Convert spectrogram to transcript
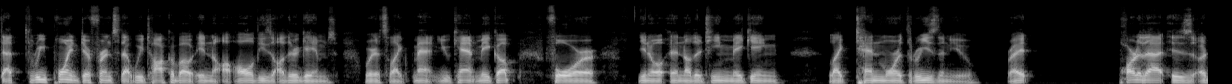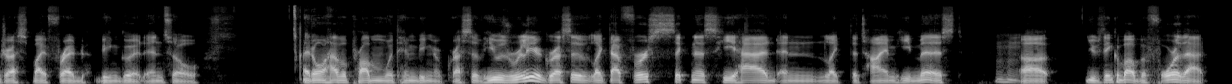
that three point difference that we talk about in all these other games where it's like man you can't make up for you know another team making like 10 more threes than you right? Part of that is addressed by fred being good. And so i don't have a problem with him being aggressive he was really aggressive like that first sickness he had and like the time he missed Mhm. uh you think about before that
